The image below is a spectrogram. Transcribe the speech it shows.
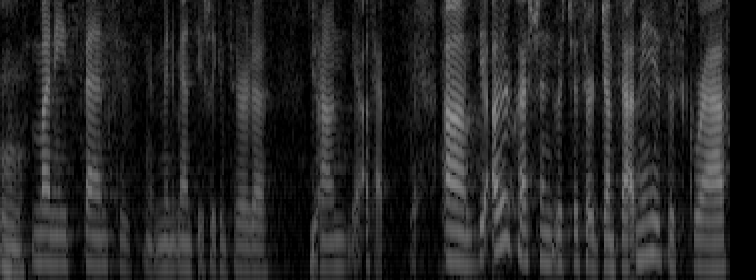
Mhm. money spent, is, you know, Minuteman's usually considered a Yes. town, yeah, okay. Um, The other question, which just sort of jumps at me, is this graph,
